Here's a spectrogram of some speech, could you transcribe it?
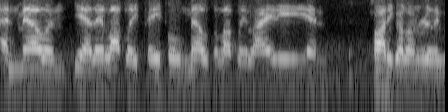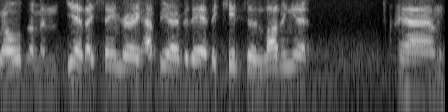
and Mel, and yeah, they're lovely people. Mel's a lovely lady, and Heidi got on really well with them, and yeah, they seem very happy over there. The kids are loving it, um,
